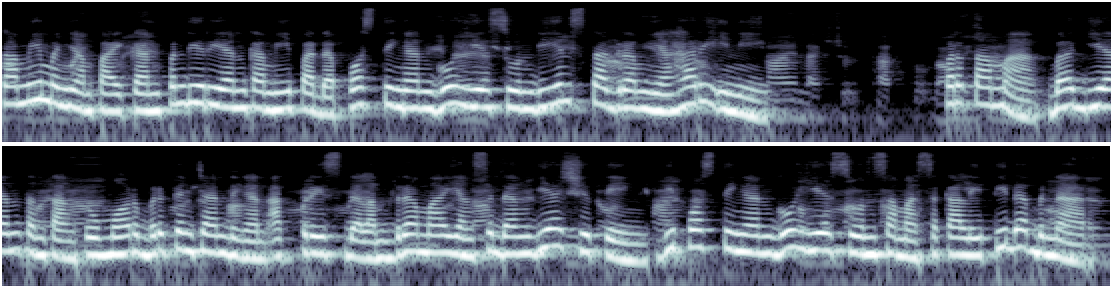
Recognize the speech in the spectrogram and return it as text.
Kami menyampaikan pendirian kami pada postingan Go Hye Sun di Instagramnya hari ini. Pertama, bagian tentang rumor berkencan dengan aktris dalam drama yang sedang dia syuting, di postingan Go Hye Sun sama sekali tidak benar.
